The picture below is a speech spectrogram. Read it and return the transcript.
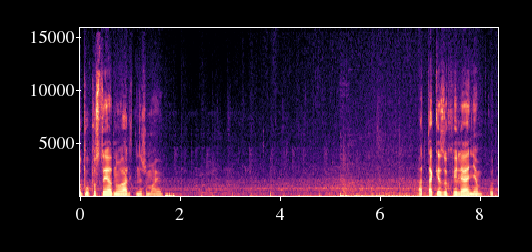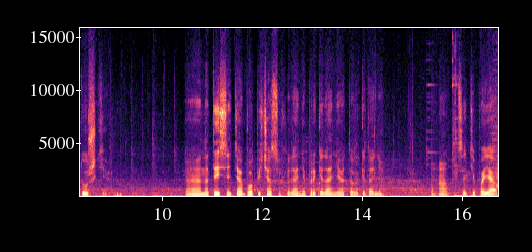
Тупо постійно Alt нажимаю. Атаки з ухилянням котушки. Е, натисніть або під час ухиляння, перекидання та викидання. Ага, це типа як?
